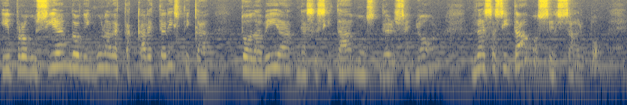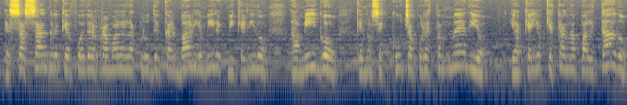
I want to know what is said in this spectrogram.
y produciendo ninguna de estas características, todavía necesitamos del Señor. Necesitamos ser salvo. Esa sangre que fue derramada en la cruz del Calvario, mire mi querido amigo que nos escucha por estos medios y aquellos que están apartados,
